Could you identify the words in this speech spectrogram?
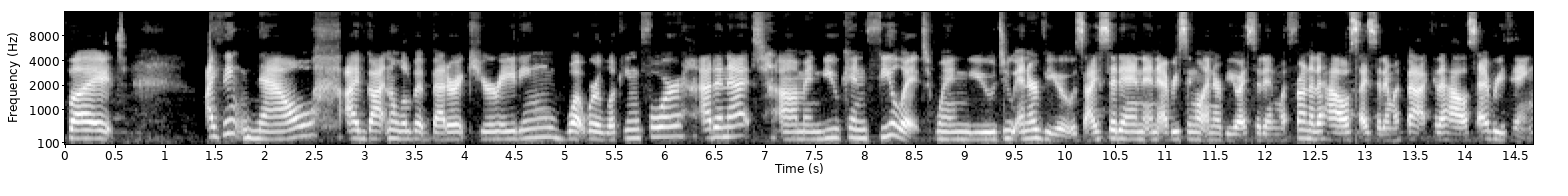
but I think now I've gotten a little bit better at curating what we're looking for at Annette. Um, and you can feel it when you do interviews. I sit in in every single interview. I sit in with front of the house, I sit in with back of the house, everything.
